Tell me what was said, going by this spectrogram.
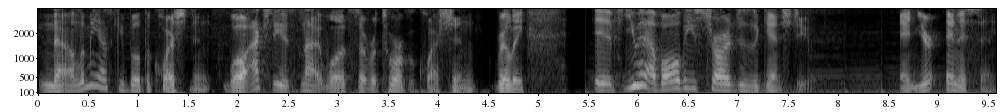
now, let me ask you both a question. Well, actually, it's not. Well, it's a rhetorical question, really. If you have all these charges against you, and you're innocent,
